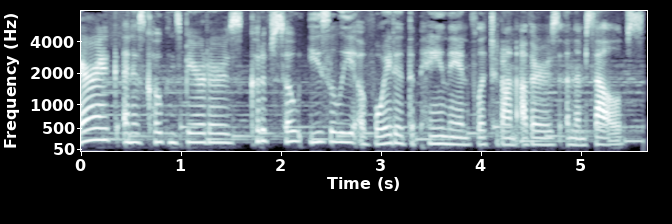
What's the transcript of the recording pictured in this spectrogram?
Eric and his co conspirators could have so easily avoided the pain they inflicted on others and themselves.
